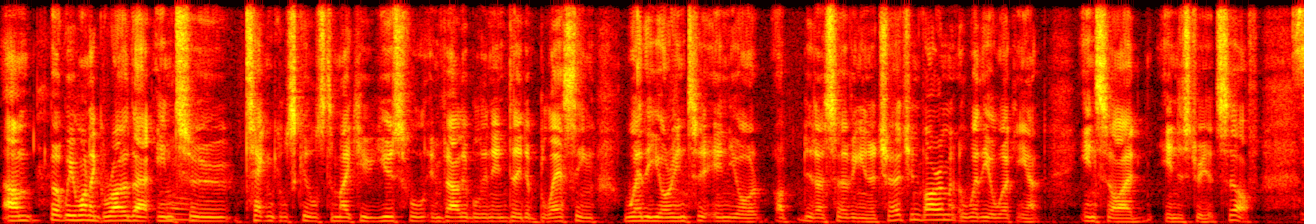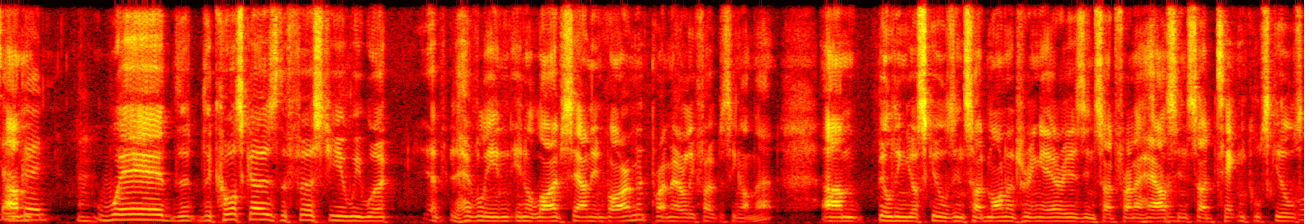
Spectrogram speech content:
Um, but we want to grow that into technical skills to make you useful, invaluable, and indeed a blessing. Whether you're into in your uh, you know serving in a church environment or whether you're working out inside industry itself So Um, good. Where the, the course goes, the first year we work heavily in, in a live sound environment, primarily focusing on that. Um, building your skills inside monitoring areas, inside front of house, inside technical skills,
